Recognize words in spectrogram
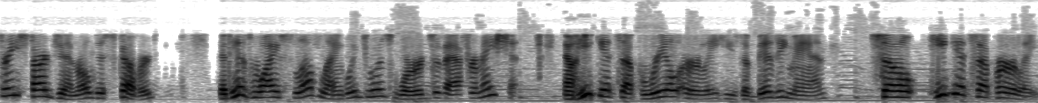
three star general discovered that his wife's love language was words of affirmation. Now he gets up real early. He's a busy man. So he gets up early.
